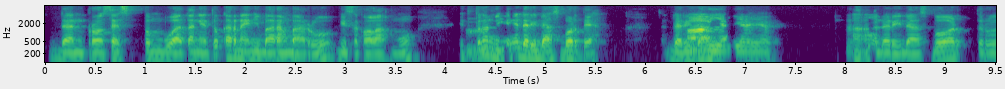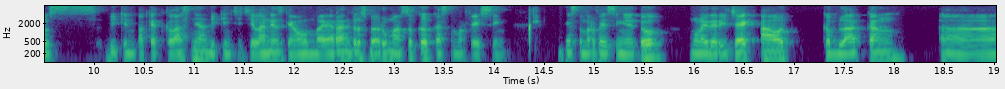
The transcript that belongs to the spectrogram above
dan proses pembuatannya itu karena ini barang baru di sekolahmu itu kan Mm. bikinnya dari dashboard ya? Dari oh da- iya iya iya. Ah, ah, dari dashboard terus bikin paket kelasnya bikin cicilannya skema pembayaran terus baru masuk ke customer facing. Customer facingnya itu mulai dari check out ke belakang eh,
